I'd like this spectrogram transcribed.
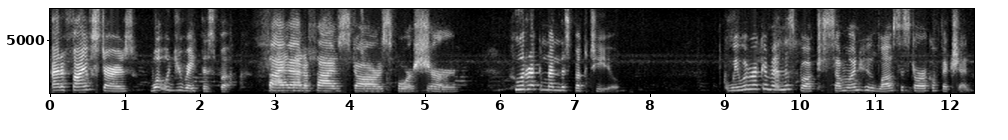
Out of five stars, what would you rate this book? Five out of five stars for sure. Who would recommend this book to you? We would recommend this book to someone who loves historical fiction.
